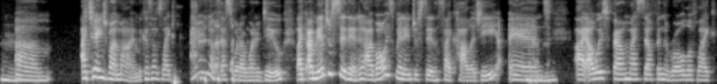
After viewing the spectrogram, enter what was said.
mm. um, I changed my mind because I was like, I don't know if that's what I want to do. Like, I'm interested in it. I've always been interested in psychology. And mm-hmm. I always found myself in the role of like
